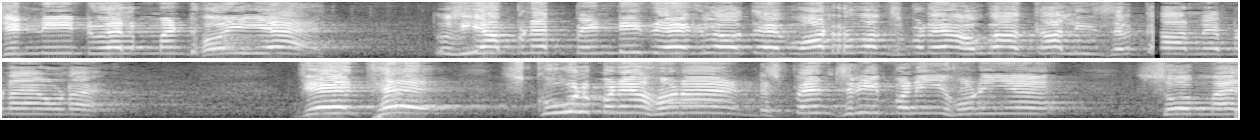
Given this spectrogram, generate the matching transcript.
ਜਿੰਨੀ ਡਿਵੈਲਪਮੈਂਟ ਹੋਈ ਹੈ, ਤੁਸੀਂ ਆਪਣੇ ਪਿੰਡ ਹੀ ਦੇਖ ਲਓ, ਤੇ ਵਾਟਰ ਵਰਕਸ ਬਣਿਆ ਹੋਊਗਾ, ਅਕਾਲੀ ਸਰਕਾਰ ਨੇ ਬਣਾਇਆ ਹੋਣਾ ਜੇ ਇੱਥੇ ਸਕੂਲ ਬਣਿਆ ਹੋਣਾ ਡਿਸਪੈਂਸਰੀ ਬਣੀ ਹੋਣੀ ਹੈ, ਸੋ ਮੈਂ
